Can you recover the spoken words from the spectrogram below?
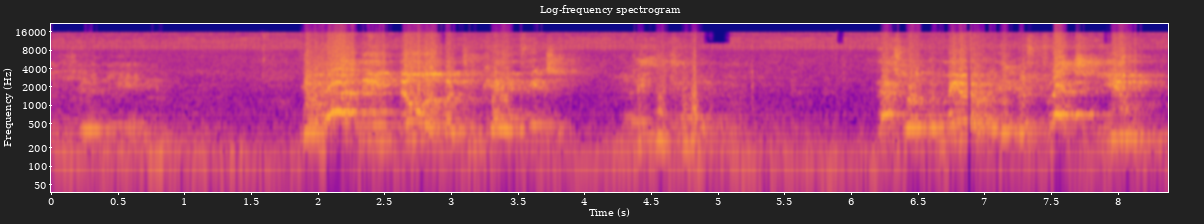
You sure did. You have to do it, but you can't fix it. That's what the mirror, it reflects you.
